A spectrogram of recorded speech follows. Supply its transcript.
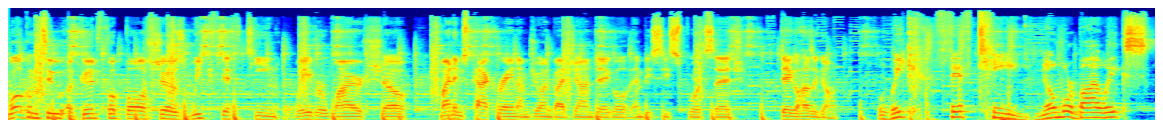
Welcome to a good football show's Week 15 waiver wire show. My name is Pat Kerrane. I'm joined by John Daigle of NBC Sports Edge. Daigle, how's it going? Week 15. No more bye weeks.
